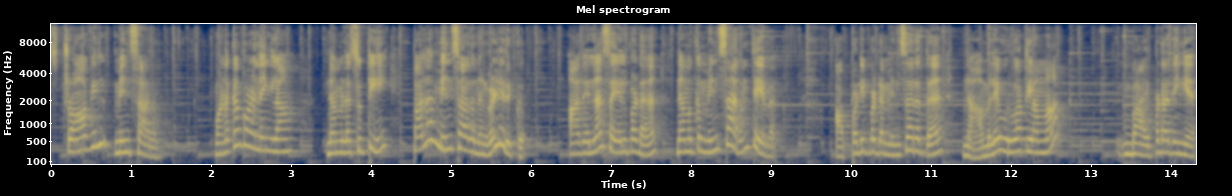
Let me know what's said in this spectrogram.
ஸ்ட்ராவில் மின்சாரம். வணக்கம் குழந்தைங்களா. நம்மளை சுத்தி பல மின்சாதனங்கள் இருக்கு. அதெல்லாம் செயல்பட நமக்கு மின்சாரம் தேவை. அப்படிப்பட்ட மின்சாரத்தை நாமளே உருவாக்கலாமா? பயப்படாதீங்க.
